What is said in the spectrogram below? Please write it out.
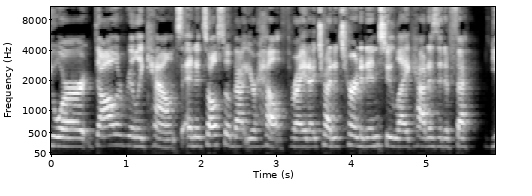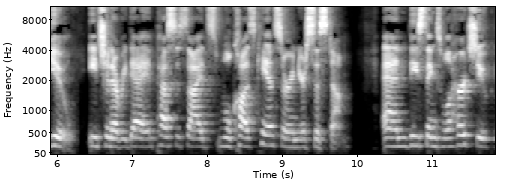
your dollar really counts. And it's also about your health, right? I try to turn it into like, how does it affect you each and every day? And pesticides will cause cancer in your system and these things will hurt you.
